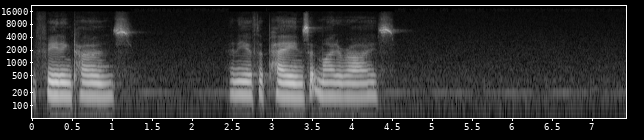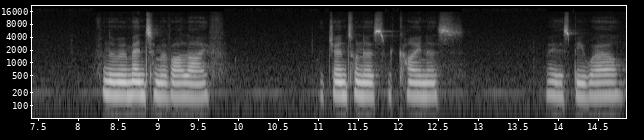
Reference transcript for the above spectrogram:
the feeling tones, any of the pains that might arise from the momentum of our life, with gentleness, with kindness. May this be well.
